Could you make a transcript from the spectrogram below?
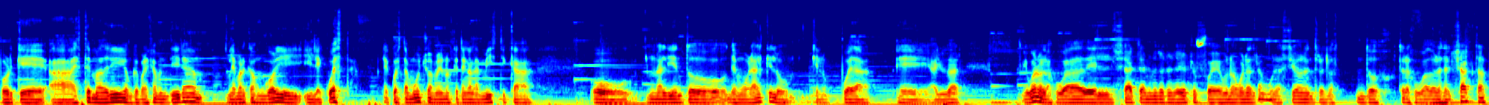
Porque a este Madrid, aunque parezca mentira, le marcas un gol y, le cuesta. Le cuesta mucho a menos que tenga la mística o un aliento de moral que lo, que lo pueda eh, ayudar. Y bueno, la jugada del Shakhtar en el minuto 38 fue una buena triangulación entre los dos, tres jugadores del Shakhtar,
